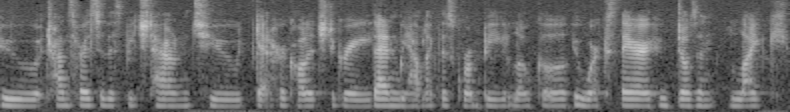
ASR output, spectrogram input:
who transfers to this beach town to get her college degree. Then we have like this grumpy local who works there who doesn't like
